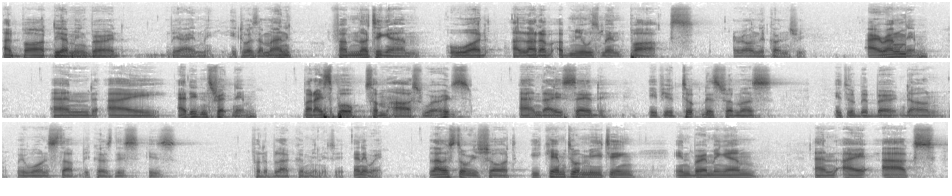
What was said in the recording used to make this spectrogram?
had bought the hummingbird behind me. It was a man from Nottingham who had a lot of amusement parks around the country. I rang him and I, I didn't threaten him, but I spoke some harsh words. And I said, if you took this from us, it will be burnt down. We won't stop because this is for the black community. Anyway, long story short, he came to a meeting in Birmingham, and I asked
